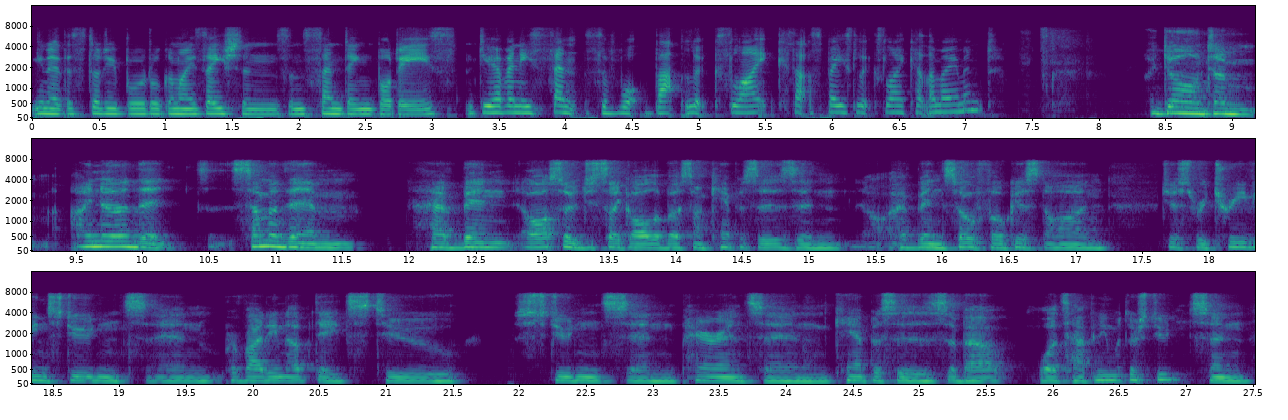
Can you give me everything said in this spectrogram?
you know the study abroad organisations and sending bodies, do you have any sense of what that looks like? That space looks like at the moment? I don't. Um, I know that some of them have been also just like all of us on campuses and have been so focused on just retrieving students and providing updates to students and parents and campuses about what's happening with their students. And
